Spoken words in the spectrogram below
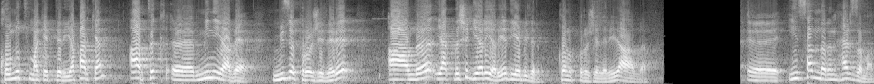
konut maketleri yaparken artık e, Minia ve müze projeleri ağırlığı yaklaşık yarı yarıya diyebilirim. Konut projeleriyle ağırlığı. Ee, insanların her zaman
